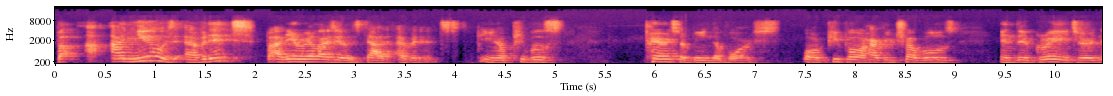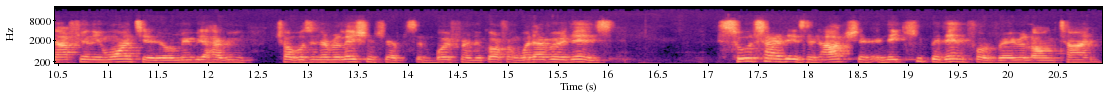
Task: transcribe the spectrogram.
But I knew it was evident, but I didn't realize it was that evident. You know, people's parents are being divorced, or people are having troubles in their grades, or not feeling wanted, or maybe they're having troubles in their relationships, a boyfriend, a girlfriend, whatever it is. Suicide is an option, and they keep it in for a very long time.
